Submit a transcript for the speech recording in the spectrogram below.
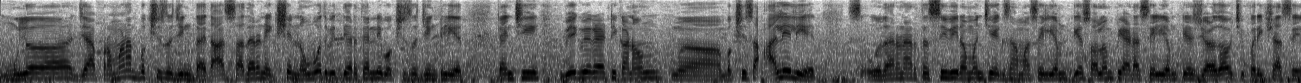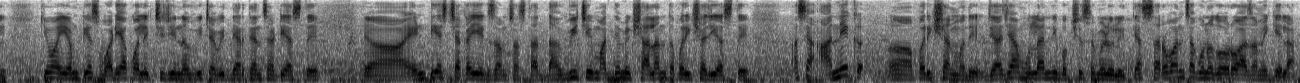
मुलं ज्या प्रमाणात बक्षिसं जिंकत आहेत आज साधारण एकशे नव्वद विद्यार्थ्यांनी बक्षिसं जिंकली आहेत. त्यांची वेगवेगळ्या ठिकाणाहून बक्षिसं आलेली आहेत. उदाहरणार्थ सी व्ही रमनची एक्झाम असेल एम टी एस ऑलिम्पियाड असेल एम टी एस जळगावची परीक्षा असेल किंवा एम टी एस वाडिया कॉलेजची जी नववीच्या विद्यार्थ्यांसाठी असते एन टी एसच्या काही एक्झाम्स असतात दहावीची माध्यमिक शालांत परीक्षा जी असते अशा अनेक परीक्षांमध्ये ज्या ज्या मुलांनी बक्षिसं मिळवली त्या सर्वांचा गुणगौरव आज आम्ही केला.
